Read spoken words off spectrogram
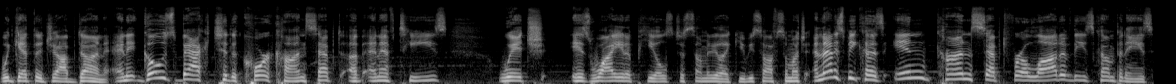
would get the job done. And it goes back to the core concept of NFTs, which is why it appeals to somebody like Ubisoft so much. And that is because, in concept, for a lot of these companies,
